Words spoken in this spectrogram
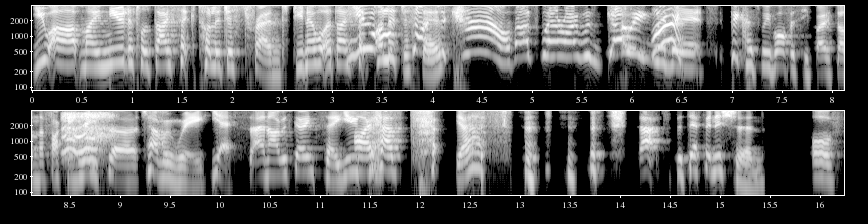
you are my new little dissectologist friend. Do you know what a dissectologist You are such is? a cow. That's where I was going Why? with it. Because we've obviously both done the fucking research, haven't we? Yes. And I was going to say you I can- have, t- yes. that's the definition of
